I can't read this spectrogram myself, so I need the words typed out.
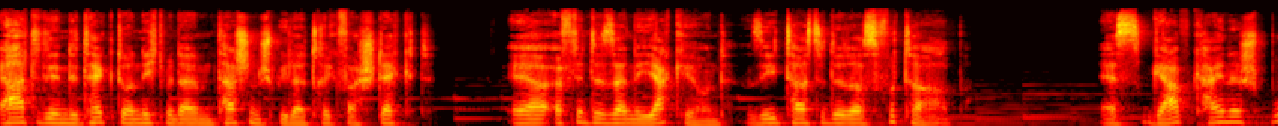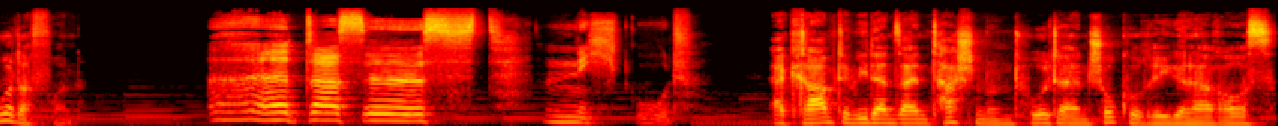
Er hatte den Detektor nicht mit einem Taschenspielertrick versteckt. Er öffnete seine Jacke und sie tastete das Futter ab. Es gab keine Spur davon. Äh, das ist nicht gut. Er kramte wieder in seinen Taschen und holte einen Schokoriegel heraus.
